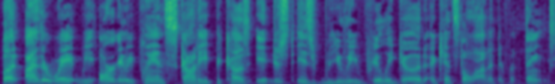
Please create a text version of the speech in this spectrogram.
But either way, we are going to be playing Scotty because it just is really, really good against a lot of different things.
